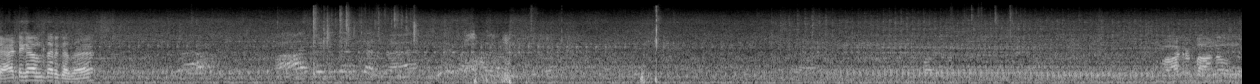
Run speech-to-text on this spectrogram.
వేటకి వెళ్తారు కదా. వాటర్ బాగానే ఉంది.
